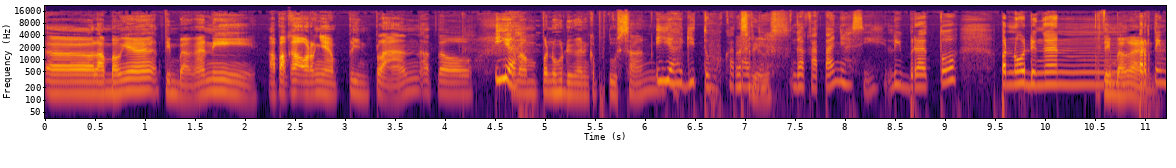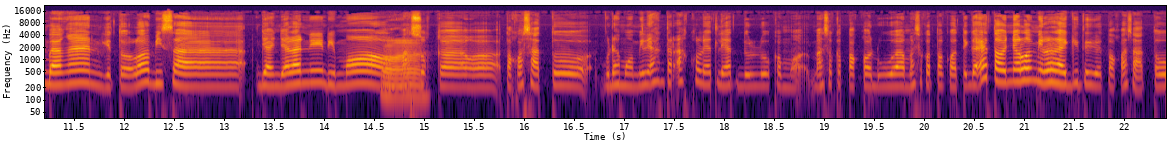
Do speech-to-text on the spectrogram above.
eh, lambangnya timbangan nih. Apakah orangnya plin plan atau iya memang penuh dengan keputusan? iya gitu katanya serius? nggak katanya sih Libra tuh penuh dengan Pertimbangan. pertimbangan gitu lo bisa jalan-jalan nih di mall Wah. masuk ke toko satu udah mau milih antar aku lihat-lihat dulu ke mall masuk ke toko dua masuk ke toko tiga eh taunya lo milih lagi tuh di toko satu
